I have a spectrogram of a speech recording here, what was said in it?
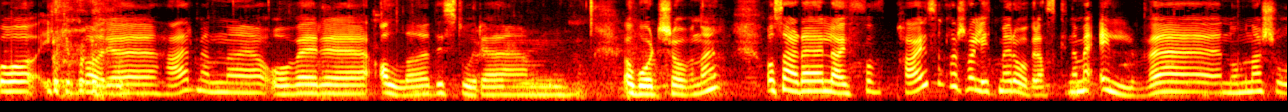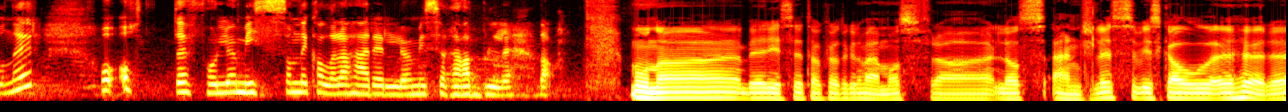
og ikke bare her, men eh, over eh, alle de store mm, awardshowene. Og så er det Life of Pi, som kanskje var litt mer overraskende, med elleve nominasjoner. Og åtte for Le Mis, som de kaller det her, eller Le Miserable, da. Mona B. Riise, takk for at du kunne være med oss fra Los Angeles. Vi skal eh, høre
